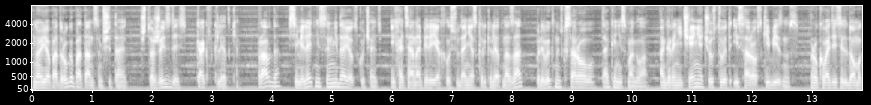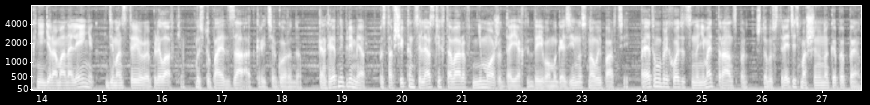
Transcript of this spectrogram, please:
Но ее подруга по танцам считает, что жить здесь как в клетке. Правда, семилетний сын не дает скучать. И хотя она переехала сюда несколько лет назад, привыкнуть к Сарову так и не смогла. Ограничения чувствует и саровский бизнес. Руководитель дома книги Роман Олейник, демонстрируя прилавки, выступает за открытие города. Конкретный пример. Поставщик канцелярских товаров не может доехать до его магазина с новой партией. Поэтому приходится нанимать транспорт, чтобы встретить машину на КПП.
